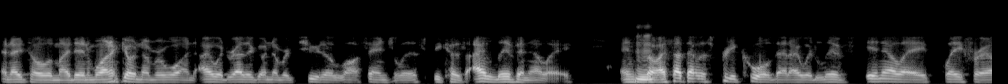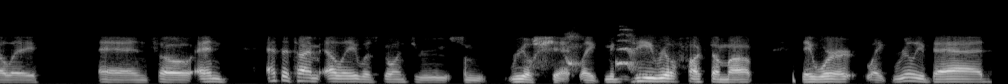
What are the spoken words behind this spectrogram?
And I told him I didn't want to go number one. I would rather go number two to Los Angeles because I live in LA. And mm-hmm. so hmm. I thought that was pretty cool that I would live in LA, play for LA. And so, and at the time, LA was going through some real shit. Like McZ real fucked them up. They were like really bad.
